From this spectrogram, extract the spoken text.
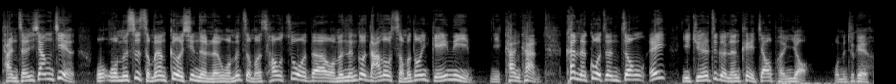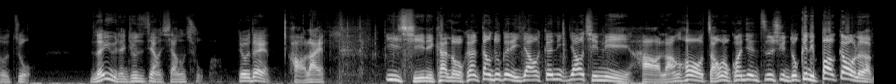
坦诚相见，我我们是怎么样个性的人？我们怎么操作的？我们能够拿到什么东西给你？你看看，看的过程中，诶，你觉得这个人可以交朋友，我们就可以合作。人与人就是这样相处嘛，对不对？好，来。一起，你看到我看当初跟你邀跟你邀请你好，然后掌握关键资讯都跟你报告了。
